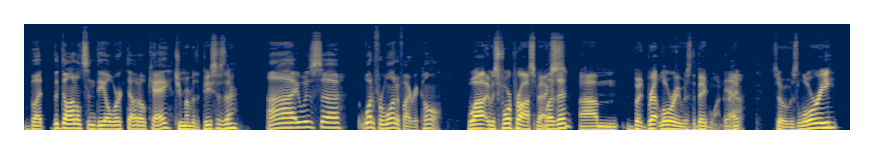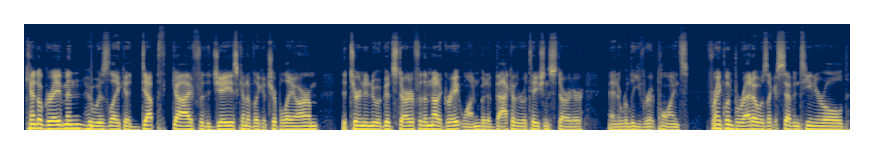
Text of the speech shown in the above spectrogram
But the Donaldson deal worked out okay. Do you remember the pieces there? Uh, it was uh, one for one, if I recall. Well, it was four prospects. Was it? Um, but Brett Lawrie was the big one, right? So it was Laurie, Kendall Graveman, who was like a depth guy for the Jays, kind of like a AAA arm that turned into a good starter for them. Not a great one, but a back of the rotation starter and a reliever at points. Franklin Barreto was like a 17 year old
